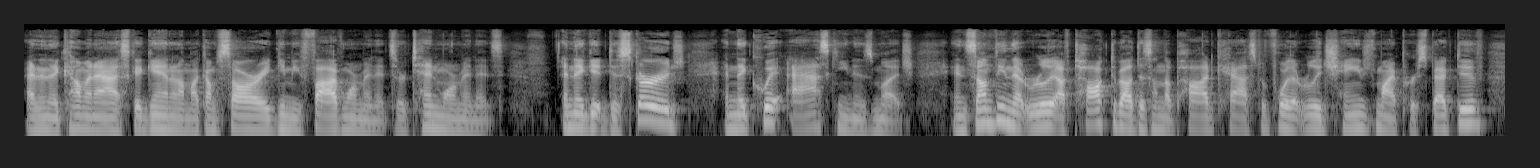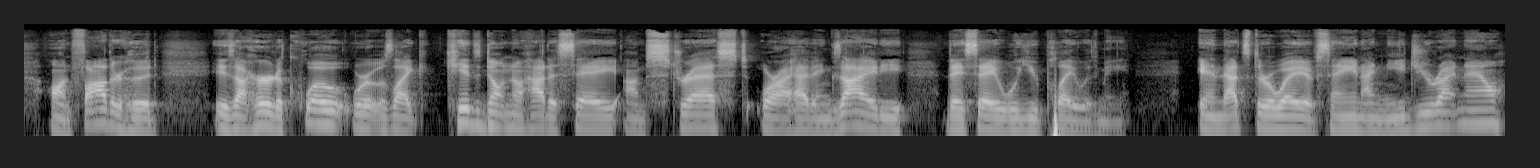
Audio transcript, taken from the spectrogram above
And then they come and ask again. And I'm like, I'm sorry, give me five more minutes or 10 more minutes. And they get discouraged and they quit asking as much. And something that really, I've talked about this on the podcast before that really changed my perspective on fatherhood is I heard a quote where it was like, kids don't know how to say, I'm stressed or I have anxiety. They say, Will you play with me? And that's their way of saying, I need you right now.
